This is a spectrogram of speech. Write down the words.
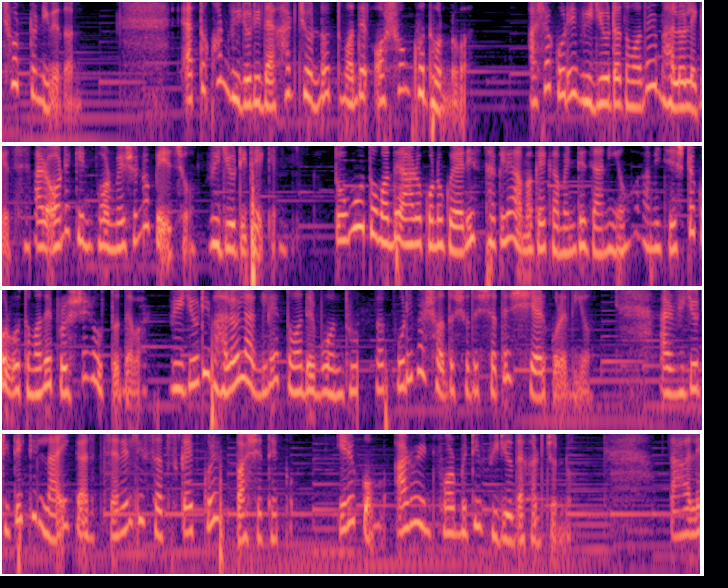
ছোট্ট নিবেদন। এতক্ষণ ভিডিওটি দেখার জন্য তোমাদের অসংখ্য ধন্যবাদ। আশা করি ভিডিওটা তোমাদের ভালো লেগেছে আর অনেক ইনফরমেশনও পেয়েছ ভিডিওটি থেকে। তবুও তোমাদের আরও কোনো কোয়ারিজ থাকলে আমাকে কমেন্টে জানিও। আমি চেষ্টা করব তোমাদের প্রশ্নের উত্তর দেওয়ার। ভিডিওটি ভালো লাগলে তোমাদের বন্ধু বা পরিবার সদস্যদের সাথে শেয়ার করে দিও। আর ভিডিওটিতে একটি লাইক আর চ্যানেলটি সাবস্ক্রাইব করে পাশে থেকো। এরকম আরও ইনফরমেটিভ ভিডিও দেখার জন্য। তাহলে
